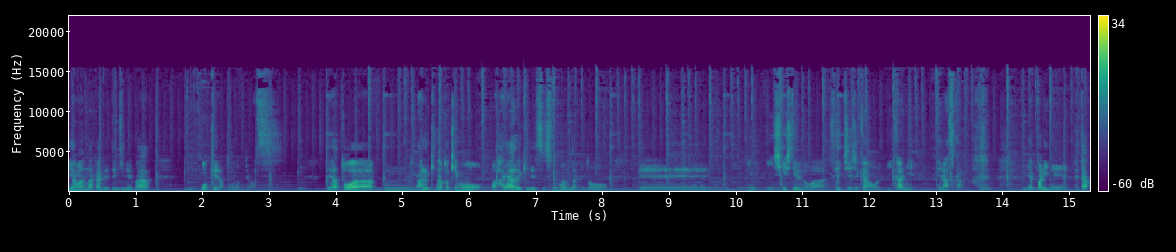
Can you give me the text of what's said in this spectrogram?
山の中でできれば OK だと思ってます。で、あとは、うん、歩きの時も、まあ、早歩きで進むんだけど、えー、意識しているのは設置時間をいかに減らすか。やっぱりね、ペタッ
